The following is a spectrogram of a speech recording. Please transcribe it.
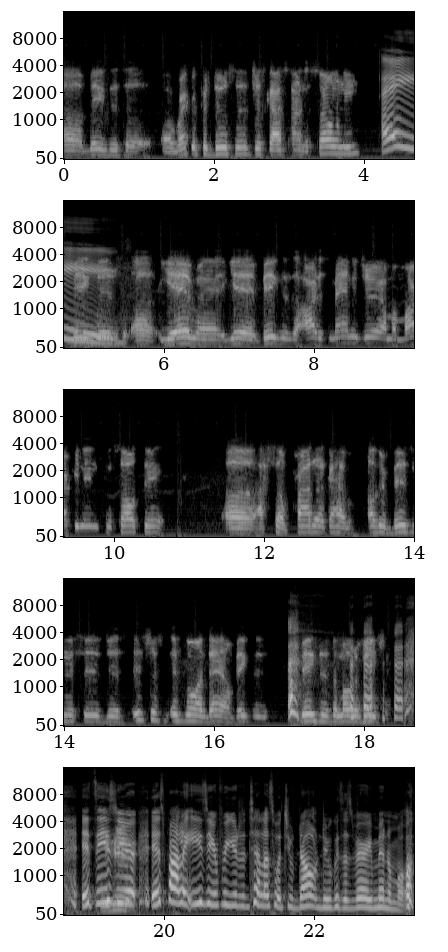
Uh, Biggs is a, a record producer. Just got signed to Sony. Hey. Biggs is, uh, yeah, man, yeah. Biggs is an artist manager. I'm a marketing consultant. Uh, I sell product. I have other businesses. Just it's just it's going down. Biggs is Biggs is the motivation. it's easier. It's probably easier for you to tell us what you don't do because it's very minimal.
